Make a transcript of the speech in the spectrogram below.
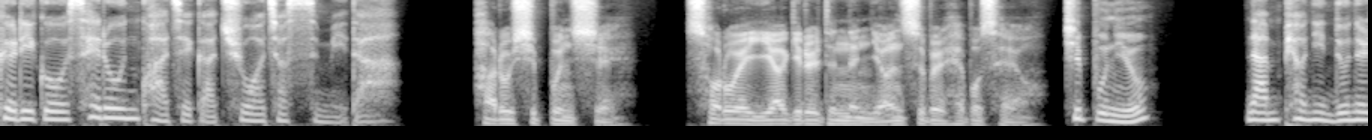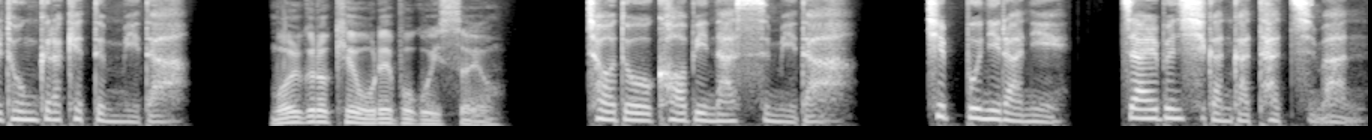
그리고 새로운 과제가 주어졌습니다. 하루 10분씩 서로의 이야기를 듣는 연습을 해보세요. 10분이요? 남편이 눈을 동그랗게 뜹니다. 뭘 그렇게 오래 보고 있어요? 저도 겁이 났습니다. 10분이라니 짧은 시간 같았지만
